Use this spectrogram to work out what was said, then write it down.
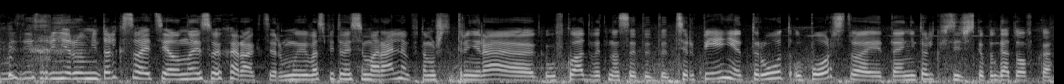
Мы здесь тренируем не только свое тело, но и свой характер. Мы воспитываемся морально, потому что тренера как бы, вкладывают в нас это, это терпение, труд, упорство. Это не только физическая подготовка.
